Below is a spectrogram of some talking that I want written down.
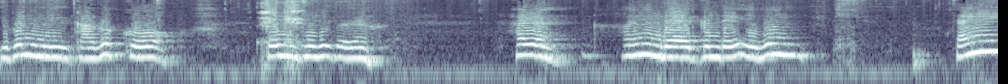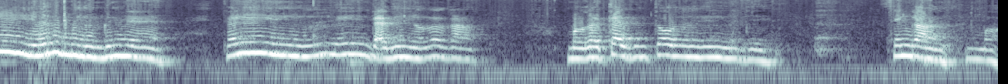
이번에는 가볍고 주제를 하려 하는데 근데 이번 장애인 여러분은 근데 장애인이 다른 영화가 뭐가 딱 떠오르는지 생각 뭐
